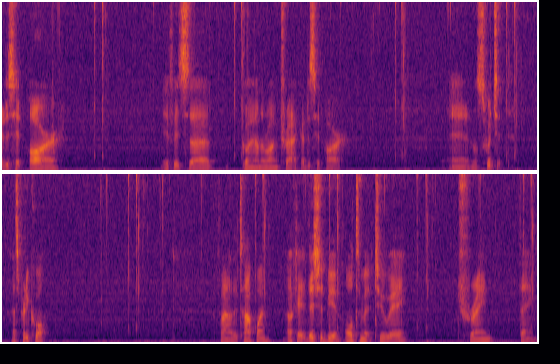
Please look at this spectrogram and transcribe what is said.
I just hit R if it's uh, going on the wrong track. I just hit R and it'll switch it. That's pretty cool. Finally, the top one. Okay, this should be an ultimate two-way train thing.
